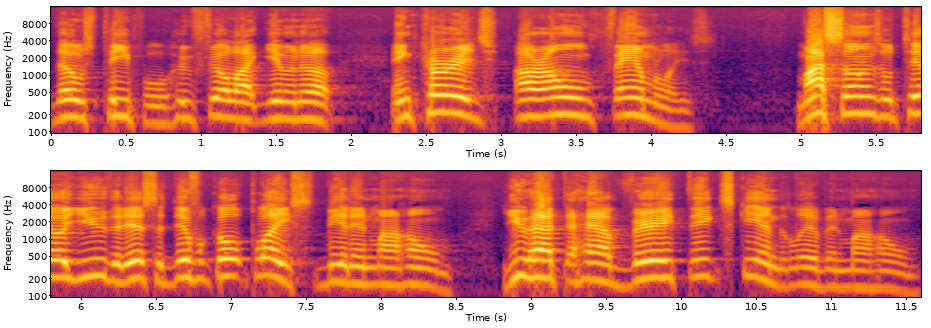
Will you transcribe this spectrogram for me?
those people who feel like giving up. Encourage our own families. My sons will tell you that it's a difficult place being in my home. You have to have very thick skin to live in my home.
